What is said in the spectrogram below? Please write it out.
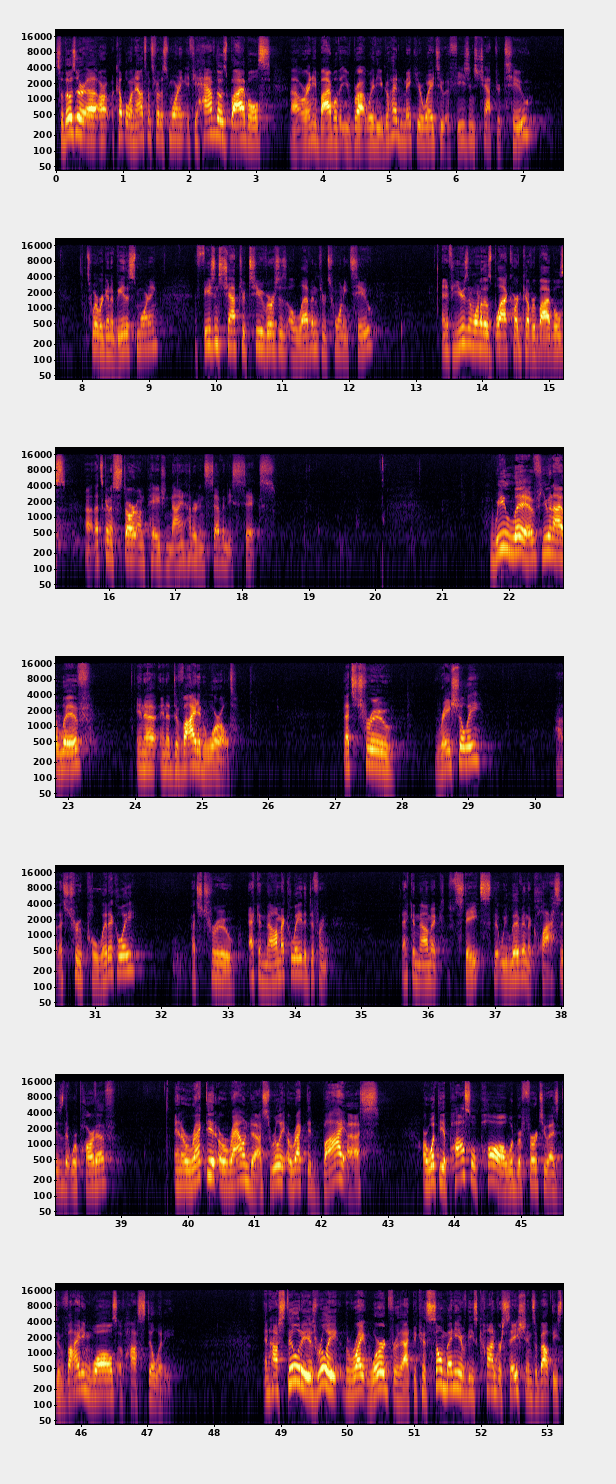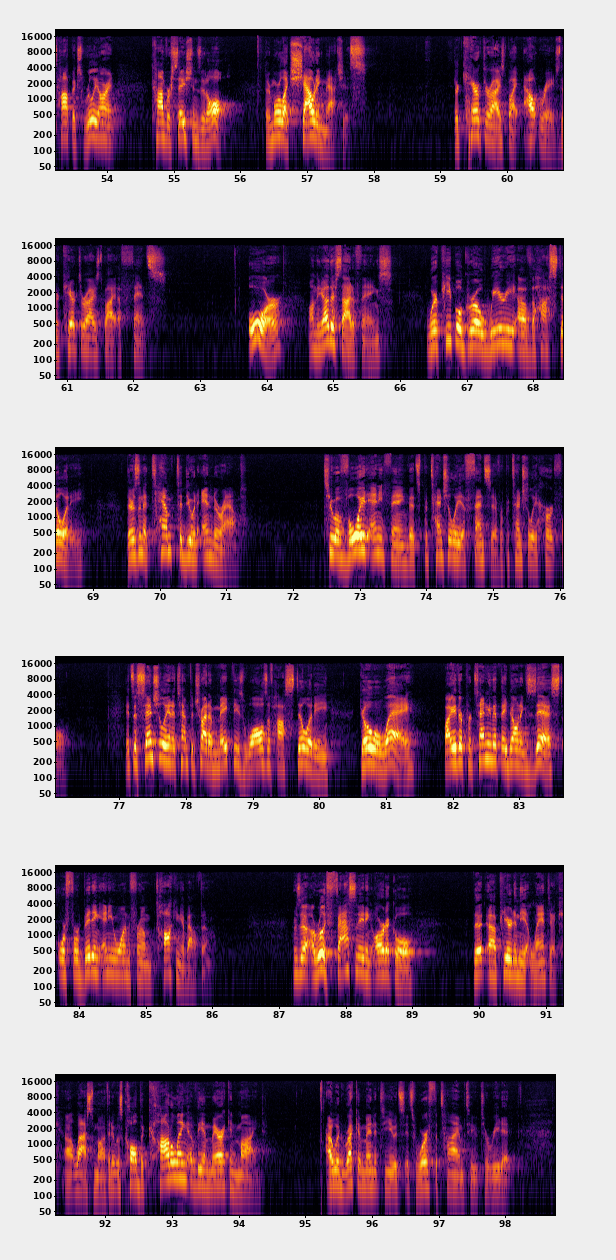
So, those are, uh, a couple announcements for this morning. If you have those Bibles uh, or any Bible that you've brought with you, go ahead and make your way to Ephesians chapter 2. That's where we're going to be this morning. Ephesians chapter 2, verses 11 through 22. And if you're using one of those black hardcover Bibles, uh, that's going to start on page 976. We live, you and I live, in a, in a divided world. That's true racially, uh, that's true politically, that's true economically, the different economic states that we live in, the classes that we're part of. And erected around us, really erected by us, are what the Apostle Paul would refer to as dividing walls of hostility. And hostility is really the right word for that because so many of these conversations about these topics really aren't conversations at all. They're more like shouting matches. They're characterized by outrage, they're characterized by offense. Or, on the other side of things, where people grow weary of the hostility, there's an attempt to do an end around, to avoid anything that's potentially offensive or potentially hurtful. It's essentially an attempt to try to make these walls of hostility go away by either pretending that they don't exist or forbidding anyone from talking about them. There's a, a really fascinating article that appeared in The Atlantic uh, last month, and it was called The Coddling of the American Mind. I would recommend it to you. It's, it's worth the time to, to read it.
